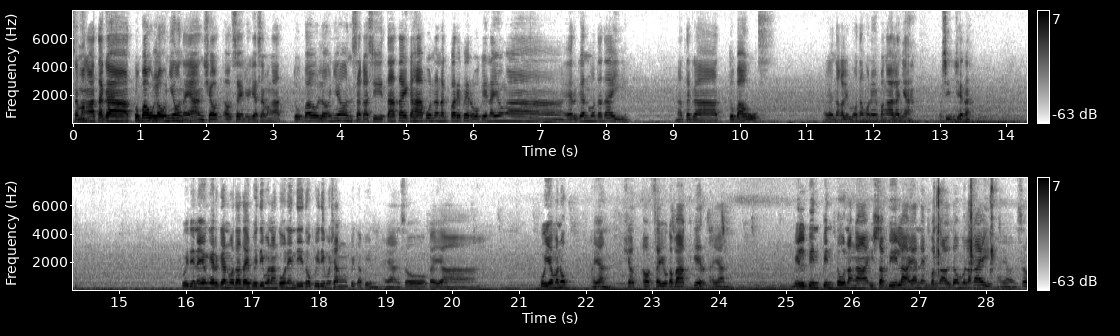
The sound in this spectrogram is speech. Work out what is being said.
sa mga taga Tubaw, La Union, ayan, shout out sa inyo dyan sa mga Tubaw, La Union, saka si tatay kahapon na nagpa-repair, okay na yung ah, ergan mo tatay, na taga Tubaw, ayun, nakalimutan ko na yung pangalan niya, pasensya na, pwede na yung ergan mo tatay, pwede mo nang kunin dito, pwede mo siyang pick upin, ayan, so, kaya, Kuya Manok, ayan, shout out sa iyo, kabakir, ayan, Melvin Pinto ng uh, Isabela. Ayan, yung Bangal daw Mulakay. Ayan. So,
